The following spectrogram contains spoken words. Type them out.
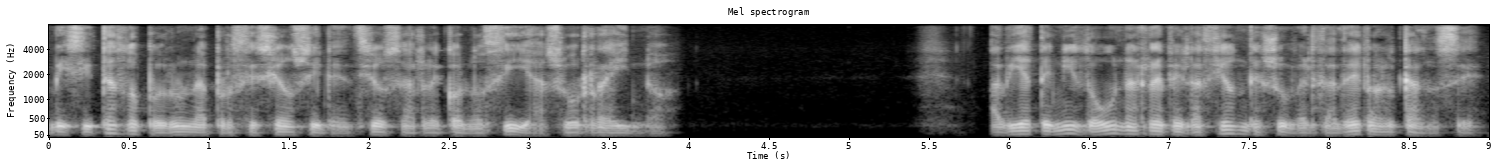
visitado por una procesión silenciosa, reconocía su reino. Había tenido una revelación de su verdadero alcance.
